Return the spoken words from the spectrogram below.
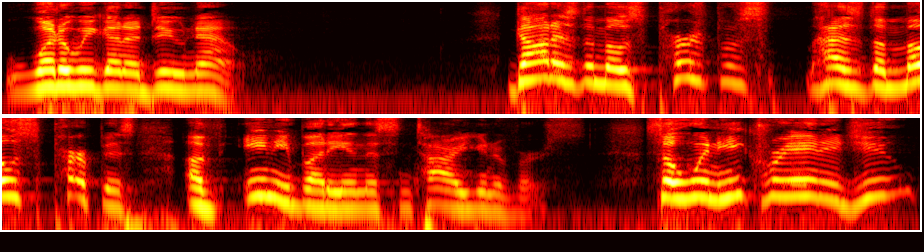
what are we going to do now? God is the most purpose, has the most purpose of anybody in this entire universe. So when He created you,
